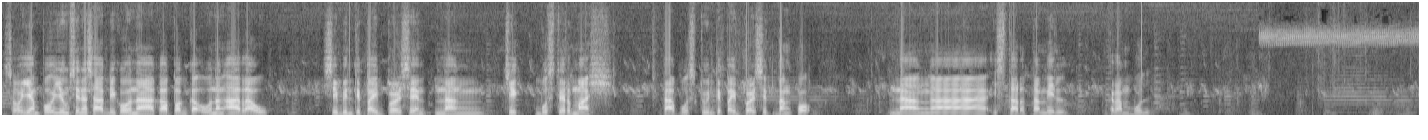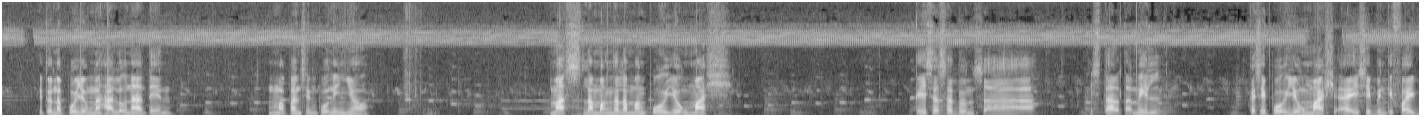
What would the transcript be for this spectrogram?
So yan po yung sinasabi ko na kapag kaunang araw, 75% ng chick booster mash, tapos 25% lang po ng uh, startamil crumble. Ito na po yung nahalo natin. Kung mapansin po ninyo, mas lamang na lamang po yung mash kaysa sa doon sa startamil kasi po yung mash ay 75%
